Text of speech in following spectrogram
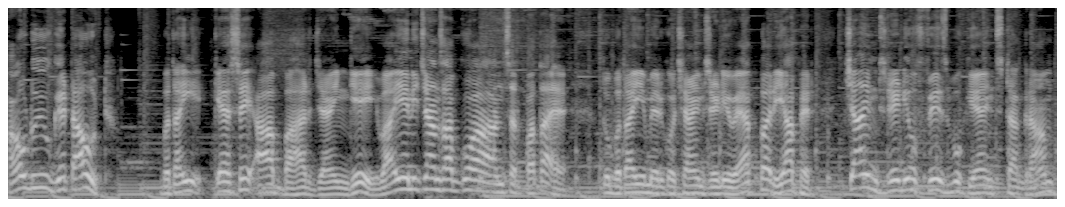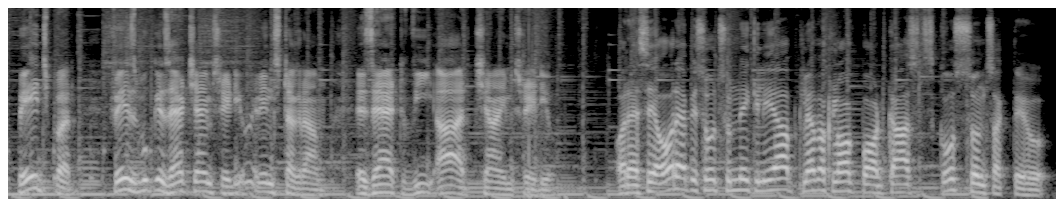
how do you get out बताइए, कैसे आप बाहर जाएँगे? भाई एनी चांस आपको आंसर पता है। तो बताइए मेरे को चाइम्स रेडियो ऐप पर या फिर चाइम्स रेडियो फेसबुक या इंस्टाग्राम पेज पर। Facebook is at Chimes radio and Instagram is at we are Chimes radio और ऐसे और एपिसोड सुनने के लिए आप क्लेवर क्लॉक पॉडकास्ट को सुन सकते हो।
